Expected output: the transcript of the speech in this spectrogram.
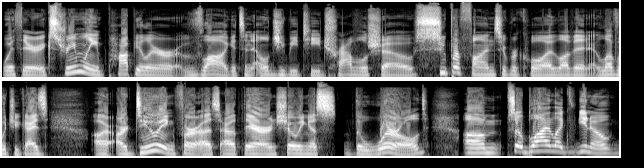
with their extremely popular vlog, it's an LGBT travel show. Super fun, super cool. I love it. I love what you guys are, are doing for us out there and showing us the world. Um, so Bly, like you know,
